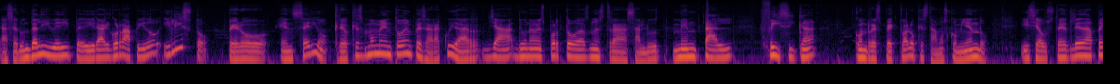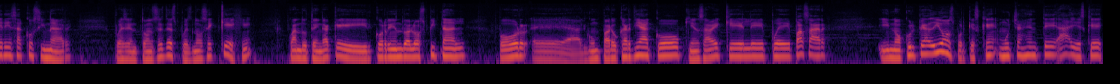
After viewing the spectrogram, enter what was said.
hacer un delivery, pedir algo rápido y listo. Pero en serio, creo que es momento de empezar a cuidar ya de una vez por todas nuestra salud mental, física, con respecto a lo que estamos comiendo. Y si a usted le da pereza cocinar, pues entonces después no se queje cuando tenga que ir corriendo al hospital por eh, algún paro cardíaco, quién sabe qué le puede pasar. Y no culpe a Dios, porque es que mucha gente, ay, es que,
